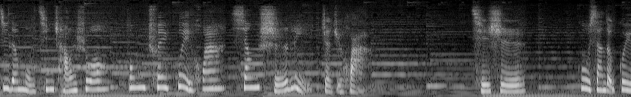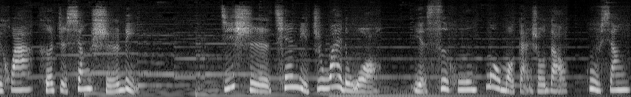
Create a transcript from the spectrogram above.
记得母亲常说“风吹桂花香十里”这句话。其实，故乡的桂花何止香十里？即使千里之外的我，也似乎默默感受到故乡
